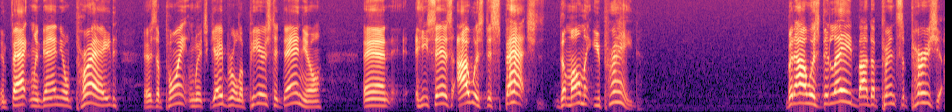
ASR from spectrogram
In fact, when Daniel prayed, there's a point in which Gabriel appears to Daniel and he says, I was dispatched the moment you prayed. But I was delayed by the prince of Persia.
